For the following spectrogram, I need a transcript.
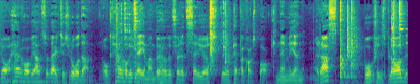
Ja, här har vi alltså verktygslådan. Och här har vi grejer man behöver för ett seriöst eh, pepparkaksbak. Nämligen rasp, bågskylsblad,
